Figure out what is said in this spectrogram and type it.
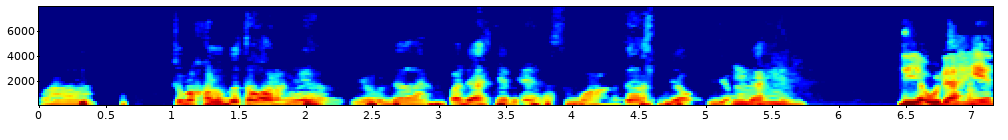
Wah. Cuma kalau gue tuh orangnya ya udahlah pada akhirnya semua hal itu harus dia dia Hmm. udahin. dia udahin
